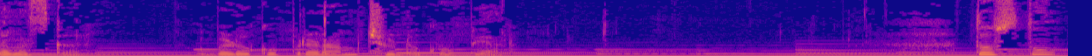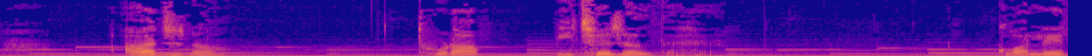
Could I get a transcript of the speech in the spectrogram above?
नमस्कार। बड़ों को प्रणाम, छोटों को प्यार। दोस्तों, आज ना थोड़ा पीछे चलते हैं। कॉलेज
